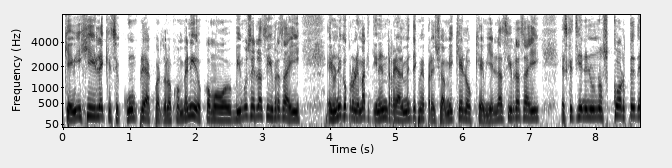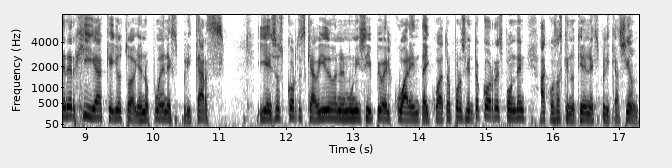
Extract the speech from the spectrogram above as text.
que vigile que se cumple de acuerdo a lo convenido. Como vimos en las cifras ahí, el único problema que tienen realmente que me pareció a mí que lo que vi en las cifras ahí es que tienen unos cortes de energía que ellos todavía no pueden explicarse y esos cortes que ha habido en el municipio, el 44% corresponden a cosas que no tienen explicación.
